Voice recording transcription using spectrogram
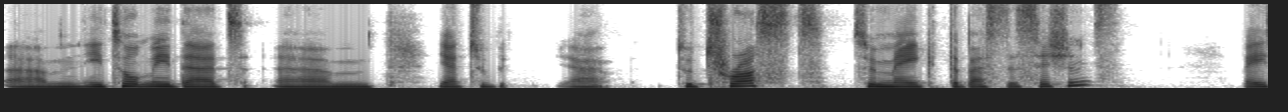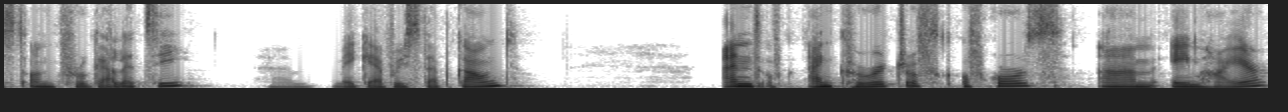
um, he told me that um, yeah, to yeah, to trust to make the best decisions based on frugality, um, make every step count, and and courage, of of course, um, aim higher.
